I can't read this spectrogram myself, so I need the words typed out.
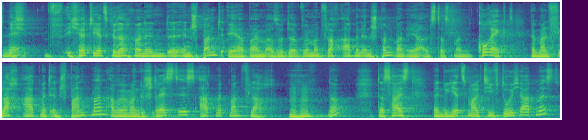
Nee? Ich, ich hätte jetzt gedacht, man ent- entspannt eher beim, also da, wenn man flach atmet, entspannt man eher, als dass man. Korrekt. Wenn man flach atmet, entspannt man, aber wenn man gestresst ist, atmet man flach. Ne? Das heißt, wenn du jetzt mal tief durchatmest,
